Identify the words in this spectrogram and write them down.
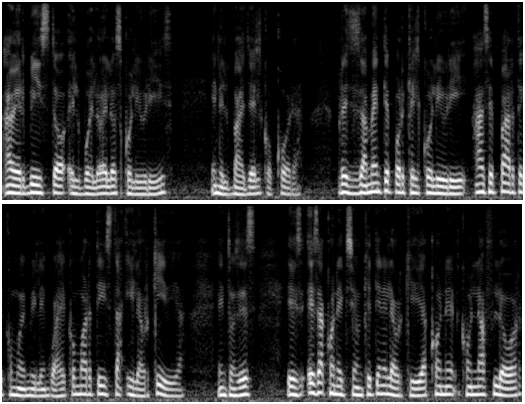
haber visto el vuelo de los colibríes en el Valle del Cocora. Precisamente porque el colibrí hace parte como de mi lenguaje como artista y la orquídea. Entonces es esa conexión que tiene la orquídea con, el, con la flor,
